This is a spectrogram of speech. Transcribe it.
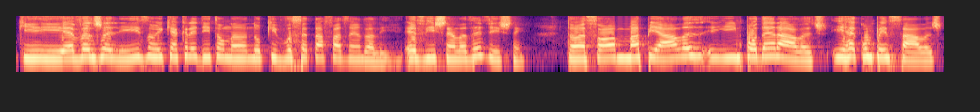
que evangelizam e que acreditam na- no que você está fazendo ali. Existem, elas existem. Então é só mapeá-las e empoderá-las e recompensá-las.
